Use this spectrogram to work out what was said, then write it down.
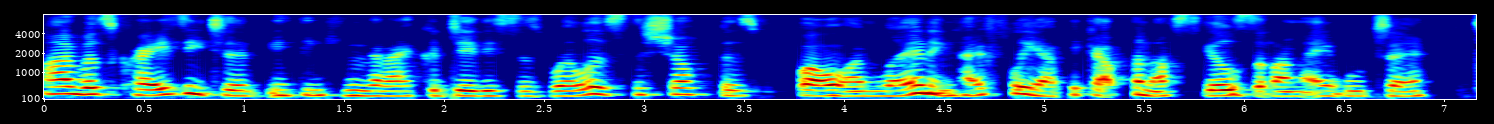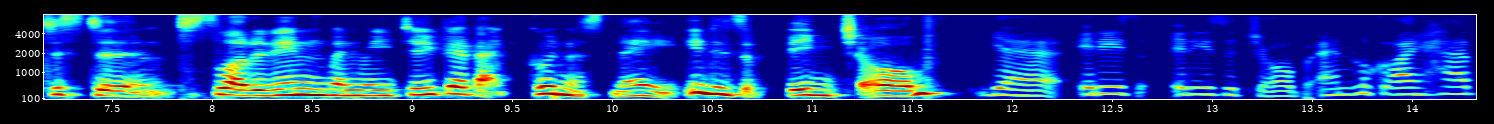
I was crazy to be thinking that I could do this as well as the shop as while I'm learning. Hopefully, I pick up enough skills that I'm able to just to, to slot it in when we do go back. Goodness me, it is a big job. Yeah, it is. It is a job. And look, I have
